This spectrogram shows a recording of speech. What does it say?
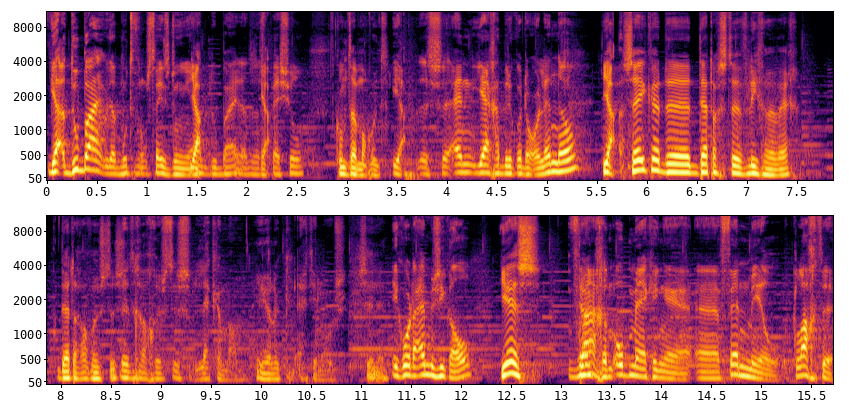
Ja, Dubai, dat moeten we nog steeds doen. Ja, Ja. Dubai, dat is een Ja. special. Komt helemaal goed. Ja, dus, eh, en jij gaat binnenkort naar Orlando. Ja, zeker. De 30ste vliegen we weg. 30 augustus. 30 augustus. Lekker man. Heerlijk. Echt jaloers. Zin in. Ik hoorde eindmuziek al. Yes. Vragen, opmerkingen, eh, fanmail, klachten,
